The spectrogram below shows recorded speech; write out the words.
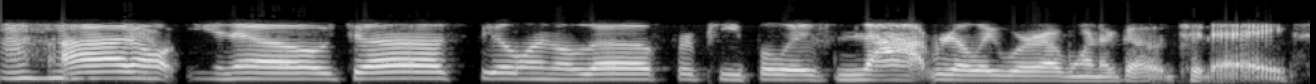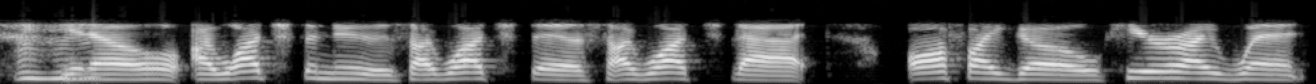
Mm-hmm. I don't, you know, just feeling the love for people is not really where I want to go today. You mm-hmm. know, I watch the news, I watch this, I watch that. Off I go. Here I went.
